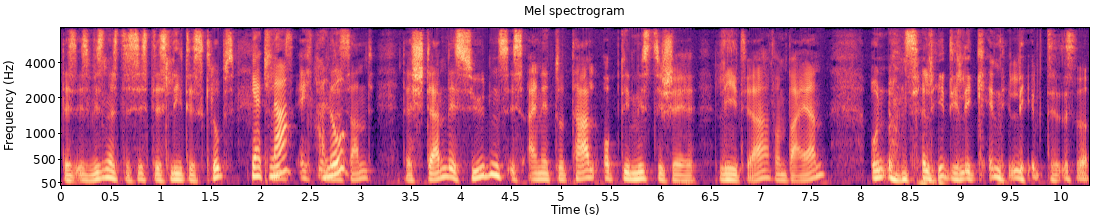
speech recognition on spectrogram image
das ist, wissen das, das ist das Lied des Clubs. Ja, klar. Das ist echt Hallo? interessant. Der Stern des Südens ist eine total optimistische Lied, ja, von Bayern. Und unser Lied, die Legende lebt, das ist so,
